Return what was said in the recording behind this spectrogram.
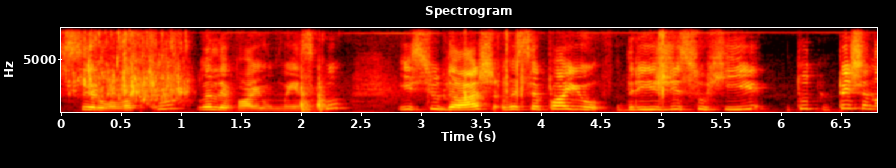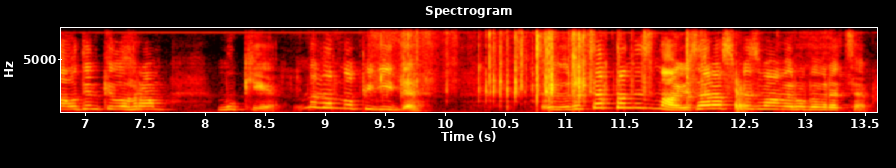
сироватку, виливаю в миску. І сюди ж висипаю дріжджі сухі. Тут пише на 1 кг муки. Наверно, підійде. Е, Рецепта не знаю. Зараз ми з вами робимо рецепт.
